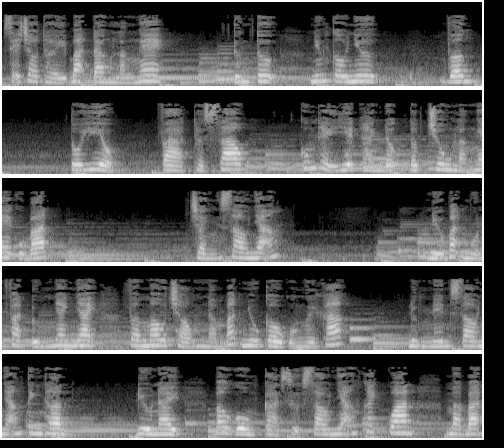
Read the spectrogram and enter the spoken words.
sẽ cho thấy bạn đang lắng nghe. Tương tự, những câu như Vâng, tôi hiểu và thật sao cũng thể hiện hành động tập trung lắng nghe của bạn. Tránh sao nhãng Nếu bạn muốn phản ứng nhanh nhạy và mau chóng nắm bắt nhu cầu của người khác, đừng nên sao nhãng tinh thần. Điều này bao gồm cả sự sao nhãng khách quan mà bạn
